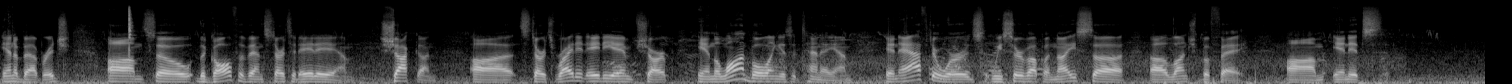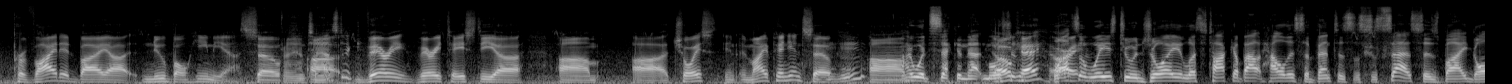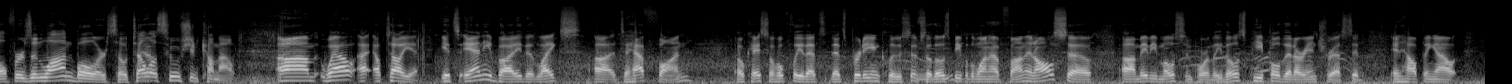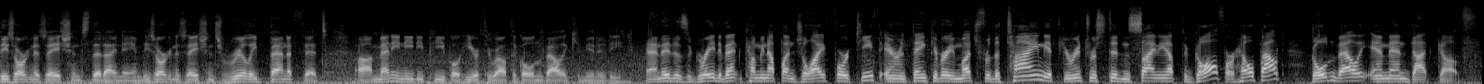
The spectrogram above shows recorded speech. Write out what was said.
and a beverage. Um, so the golf event starts at 8 a.m. Shotgun uh, starts right at 8 a.m. sharp, and the lawn bowling is at 10 a.m. And afterwards, we serve up a nice uh, uh, lunch buffet, um, and it's provided by uh, New Bohemia. So uh, fantastic, very very tasty. Uh, um, uh, choice, in, in, my opinion. So mm -hmm. um, I would second that motion. Okay, lots right. of ways to enjoy. Let's talk about how this event is a success is by golfers and lawn bowlers. So tell yep. us who should come out. Um, well, I, will tell you, it's anybody that likes uh, to have fun. Okay, so hopefully that's that's pretty inclusive. Mm -hmm. So those mm-hmm. people that want to have fun, and also uh, maybe most importantly, those people that are interested in helping out these organizations that I named. These organizations really benefit uh, many needy people here throughout the Golden Valley community. And it is a great event coming up on July 14th. Aaron, thank you very much for the time. If you're interested in signing up to golf or help out, goldenvalleymn.gov.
